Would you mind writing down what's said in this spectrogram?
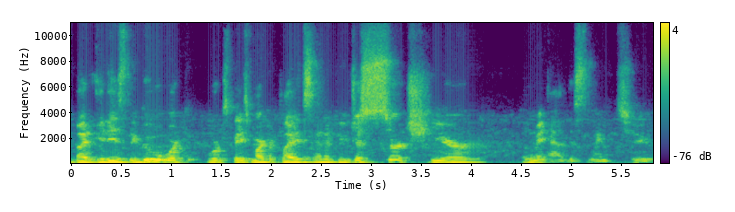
but it is the Google Work, Workspace Marketplace. And if you just search here, let me add this link to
